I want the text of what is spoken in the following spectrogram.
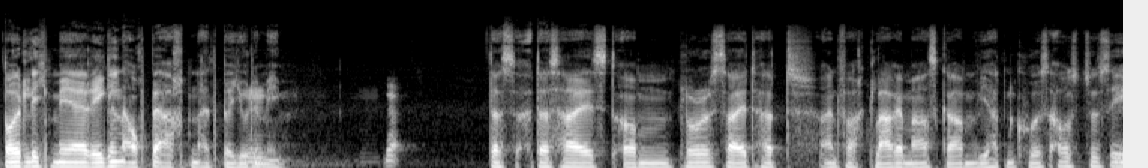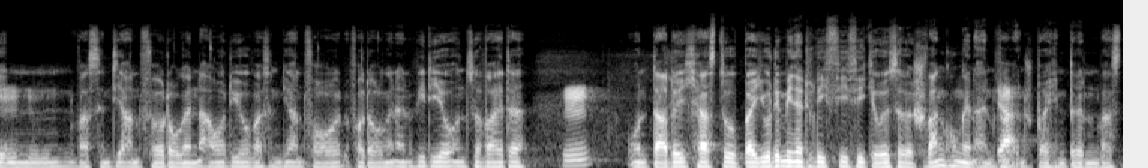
deutlich mehr Regeln auch beachten als bei Udemy. Ja. Das, das heißt, ähm, Pluralsight hat einfach klare Maßgaben, wie hat ein Kurs auszusehen, was sind die Anforderungen an Audio, was sind die Anforderungen an Video und so weiter. Hm? Und dadurch hast du bei Udemy natürlich viel, viel größere Schwankungen einfach Ja. entsprechend drin. Was,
